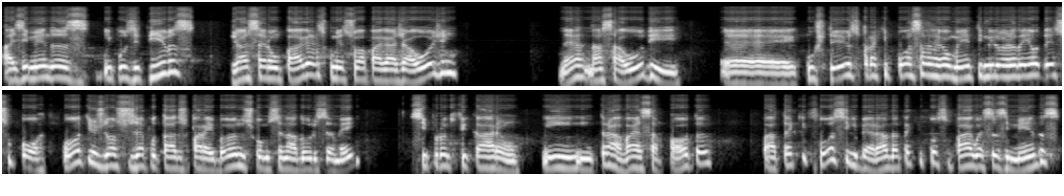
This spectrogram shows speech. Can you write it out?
as emendas impositivas já serão pagas, começou a pagar já hoje, né, na saúde, é, custeios para que possa realmente melhorar desse suporte. Ontem os nossos deputados paraibanos, como senadores também, se prontificaram em travar essa pauta até que fosse liberado, até que fosse pago essas emendas,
